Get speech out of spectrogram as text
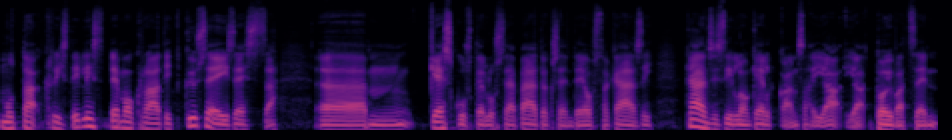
mutta kristillisdemokraatit kyseisessä ö, keskustelussa ja päätöksenteossa käänsi, käänsi silloin kelkkansa ja, ja toivat sen,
